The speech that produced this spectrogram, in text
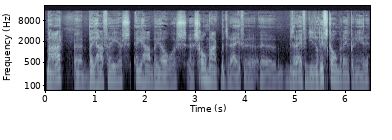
Maar eh, BHV'ers, EHBO'ers, eh, schoonmaakbedrijven, eh, bedrijven die de lift komen repareren.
